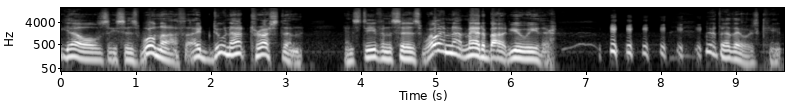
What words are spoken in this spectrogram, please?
yells, he says, Woolnoth, I do not trust them. And Stephen says, Well, I'm not mad about you either. I thought that was cute.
